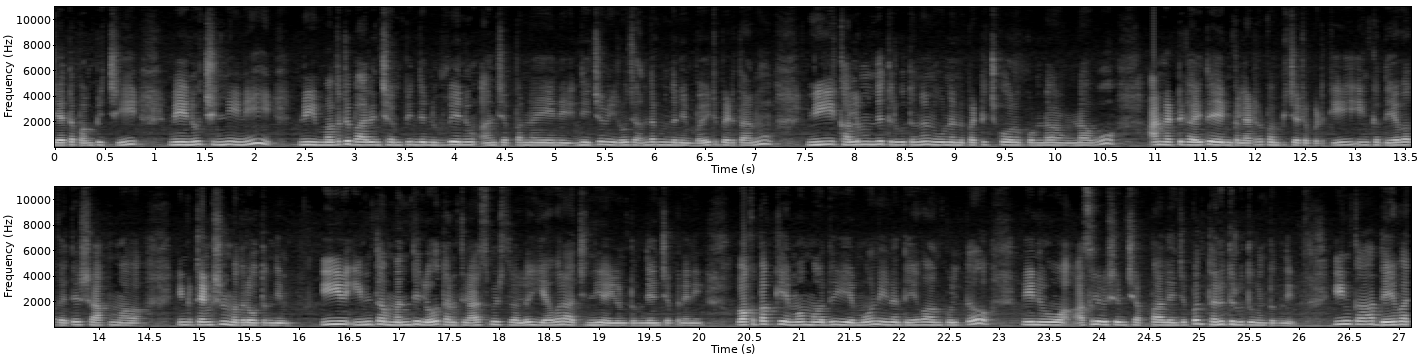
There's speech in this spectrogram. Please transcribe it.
చేత పంపించి నేను చిన్నీని నీ మొదటి భార్యను చంపింది నువ్వేను అని చెప్పన్న నిజం ఈరోజు అందరి ముందు నేను బయట పెడతాను. నీ కళ్ళ ముందే తిరుగుతున్నా నువ్వు నన్ను పట్టించుకోకుండా ఉన్నావు అన్నట్టుగా అయితే ఇంకా లెటర్ పంపించేటప్పటికి ఇంకా దేవాకైతే షాక్ ఇంకా టెన్షన్ మొదలవుతుంది. ఈ ఇంతమందిలో తన క్లాస్మేట్స్లలో ఎవరు ఆ చిన్ని అయి ఉంటుంది అని చెప్పనని. ఒక పక్క ఏమో మధు ఏమో నేను దేవా అంకుల్తో నేను అసలు విషయం చెప్పాలి అని చెప్పి తను తిరుగుతూ ఉంటుంది. ఇంకా దేవా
